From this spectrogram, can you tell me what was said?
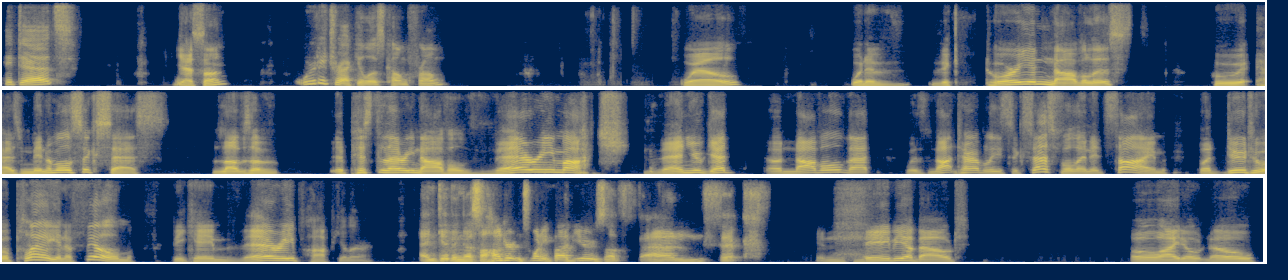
Hey, dads, Yes, son. where did Draculas come from? Well, when a Victorian novelist who has minimal success loves a epistolary novel very much, then you get a novel that was not terribly successful in its time, but due to a play and a film became very popular. And giving us 125 years of fanfic. And maybe about oh, I don't know,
